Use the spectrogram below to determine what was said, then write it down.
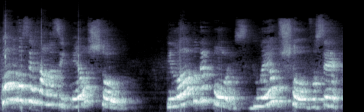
Quando você fala assim, eu sou, e logo depois do eu sou, você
